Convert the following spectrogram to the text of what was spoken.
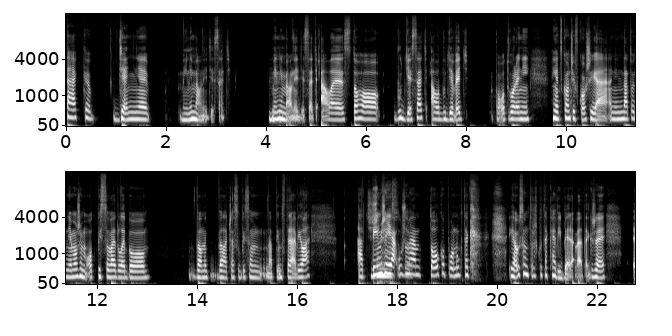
tak denne minimálne 10. Mhm. Minimálne 10. Ale z toho buď 10 alebo 9 po otvorení hneď skončí v koši. Ja ani na to nemôžem odpisovať, lebo veľmi veľa času by som nad tým strávila. A Čiže tým, že ja už to... mám toľko ponúk, tak ja už som trošku taká vyberavá. Takže e,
